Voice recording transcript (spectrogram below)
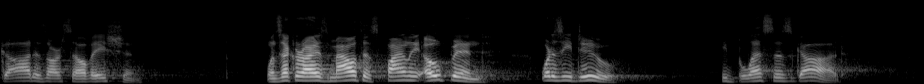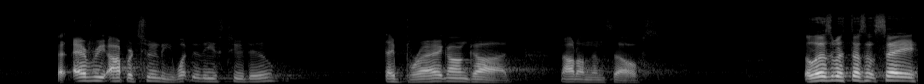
God is our salvation. When Zechariah's mouth is finally opened, what does he do? He blesses God. At every opportunity, what do these two do? They brag on God, not on themselves. Elizabeth doesn't say,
